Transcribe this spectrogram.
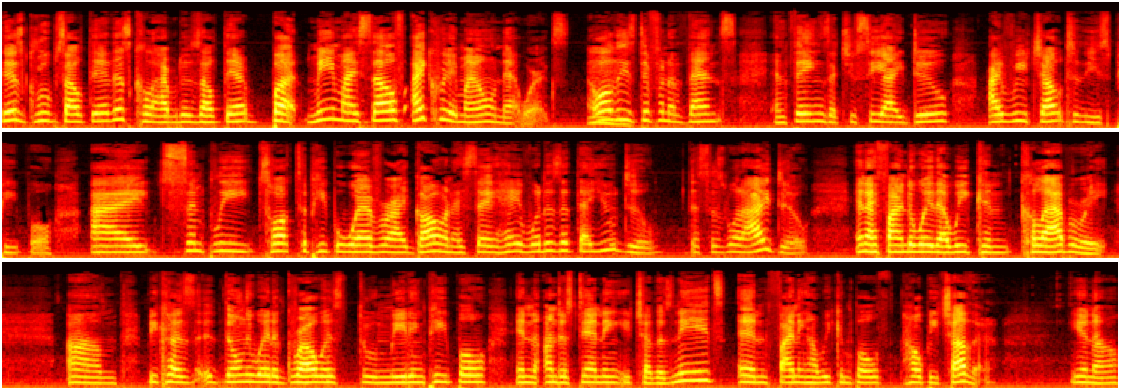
there's groups out there, there's collaboratives out there, but me myself, I create my own networks. All these different events and things that you see I do, I reach out to these people. I simply talk to people wherever I go and I say, "Hey, what is it that you do? This is what I do." And I find a way that we can collaborate um, because the only way to grow is through meeting people and understanding each other's needs and finding how we can both help each other you know?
